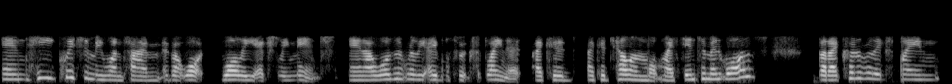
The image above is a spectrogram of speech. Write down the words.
And he questioned me one time about what Wally actually meant, and I wasn't really able to explain it. I could I could tell him what my sentiment was, but I couldn't really explain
